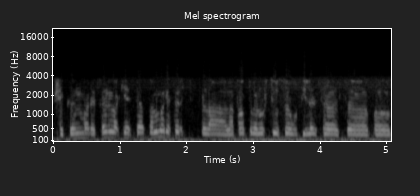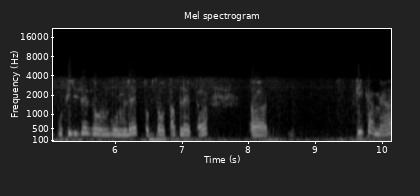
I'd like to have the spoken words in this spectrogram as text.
Și când mă refer la chestia asta, nu mă refer la, la faptul că nu știu să, utilez, să, să uh, utilizeze un, un laptop sau o tabletă. Uh, fica mea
